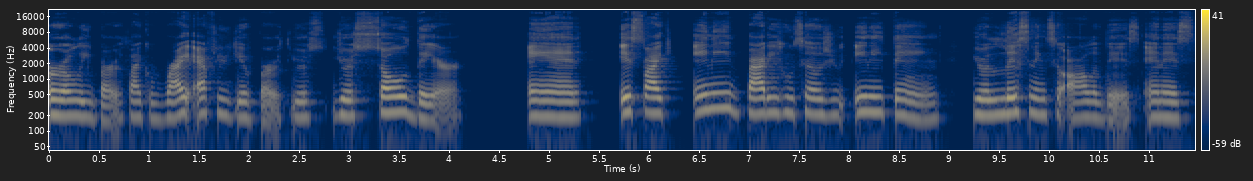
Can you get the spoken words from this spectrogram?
early birth like right after you give birth you're you're so there. And it's like anybody who tells you anything you're listening to all of this and it's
